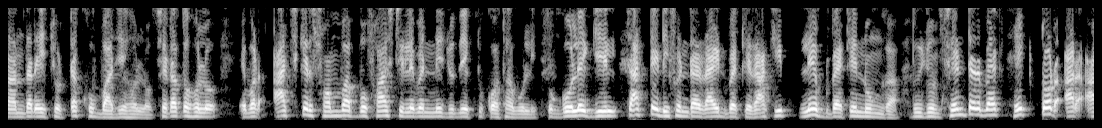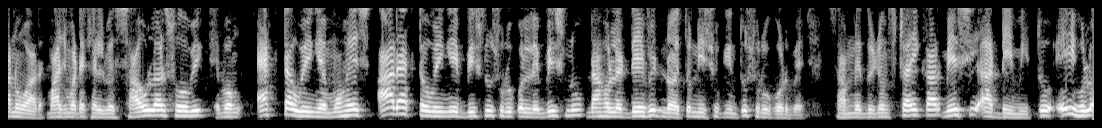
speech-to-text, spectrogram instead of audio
নান্দার এই চোটটা খুব বাজে হলো। সেটা তো হলো, এবার আজকের সম্ভাব্য ফার্স্ট ইলেভেন নিয়ে যদি একটু কথা বলি, তো গোলে গিল চারটে ডিফেন্ডার রাইট ব্যাকে রাকিব লেফট ব্যাকে নুঙ্গা। দুজন সেন্টার ব্যাক হেক্টর আর আনোয়ার। মাঝ মাঠে খেলবে সাউল আর সৌভিক এবং একটা উইং এ মহেশ আর একটা উইং এ বিষ্ণু শুরু করলে বিষ্ণু, না হলে ডেভিড নয়তো নিশু কিন্তু শুরু করবে। সামনে দুজন স্ট্রাইকার মেসি আর ডিমি। তো এই হলো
